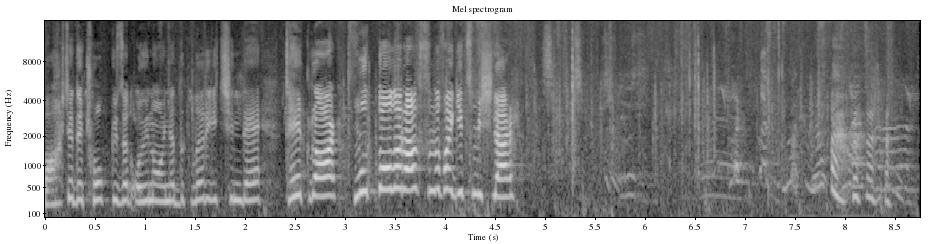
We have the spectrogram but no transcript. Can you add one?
bahçede çok güzel oyun oynadıkları için de tekrar mutlu olarak sınıfa gitmişler. ハハハハ!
